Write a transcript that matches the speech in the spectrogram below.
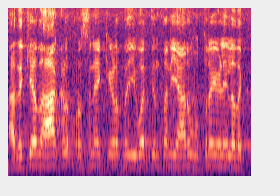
ಅದಕ್ಕೆ ಅದು ಆಕಳ ಪ್ರಶ್ನೆ ಕೇಳ್ತಾ ಇವತ್ತಿನ ತನಕ ಯಾರೂ ಉತ್ತರ ಹೇಳಿಲ್ಲ ಅದಕ್ಕೆ.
